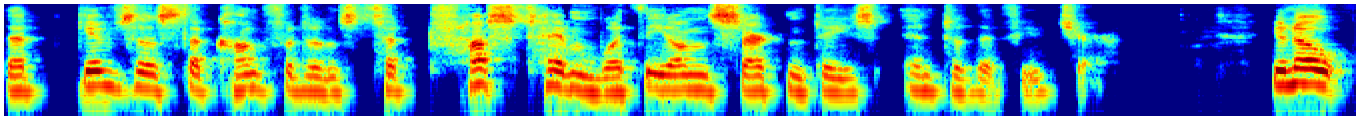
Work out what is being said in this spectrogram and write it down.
that gives us the confidence to trust Him with the uncertainties into the future. You know,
